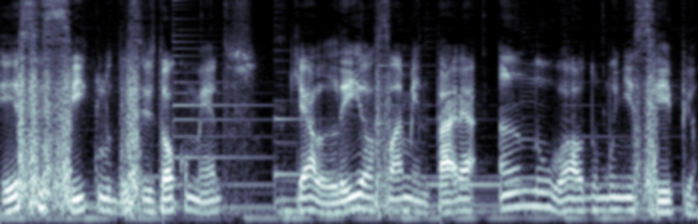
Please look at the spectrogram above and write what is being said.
esse ciclo desses documentos, que é a Lei Orçamentária Anual do Município,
